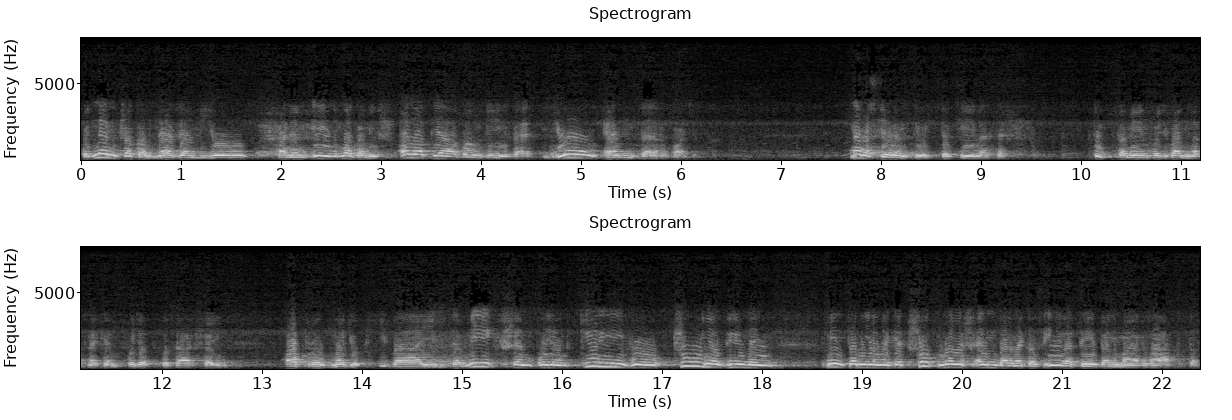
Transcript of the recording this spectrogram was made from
hogy nem csak a nevem jó, hanem én magam is alapjában véve jó ember vagyok. Nem azt jelenti, hogy tökéletes. Tudtam én, hogy vannak nekem fogyatkozásaim, apróbb, nagyobb hibáim, de mégsem olyan kirívó, csúnya bűneim, mint amilyeneket sok más embernek az életében már láttam.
